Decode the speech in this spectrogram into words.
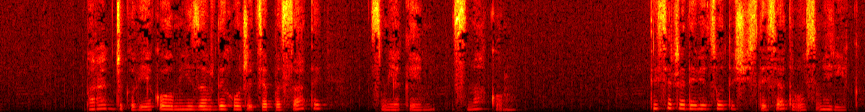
Баранчикові, якого мені завжди хочеться писати, з м'яким знаком. 1968 рік.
